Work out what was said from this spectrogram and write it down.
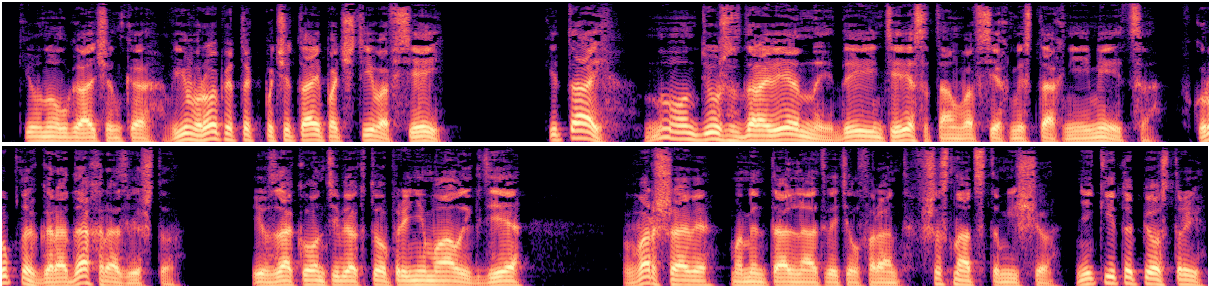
— кивнул Гальченко. «В Европе так почитай почти во всей. Китай, ну, он дюж здоровенный, да и интереса там во всех местах не имеется. В крупных городах разве что. И в закон тебя кто принимал и где?» «В Варшаве», — моментально ответил Франт. «В шестнадцатом еще. Никита Пестрый,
